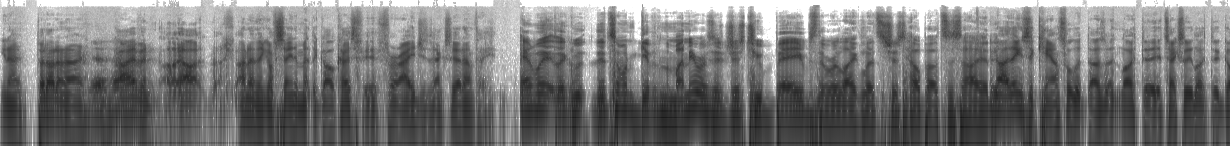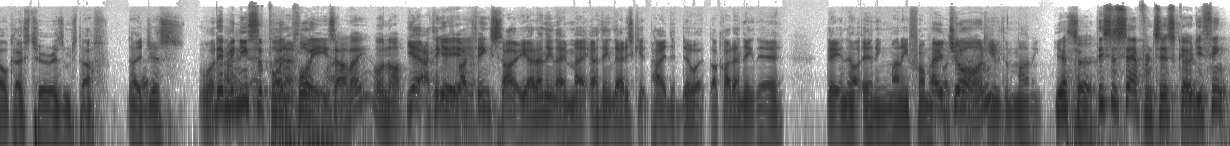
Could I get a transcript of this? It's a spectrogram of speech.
you know. But I don't know. Yeah, okay. I haven't, I, I don't think I've seen them at the Gold Coast for, for ages, actually. I don't think. And wait, like, w- did someone give them the money, or was it just two babes that were like, "Let's just help out society"? No, I think it's the council that does it. Like the, it's actually like the Gold Coast tourism stuff. They just what, they're oh, municipal they don't employees, are they, or not? Yeah, I think Yeah, yeah, I yeah. think so. Yeah, I don't think they make. I think they just get paid to do it. Like I don't think they're they're not earning money from it. Hey, like, you don't John? give them money. Yes, sir. This is San Francisco. Do you think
